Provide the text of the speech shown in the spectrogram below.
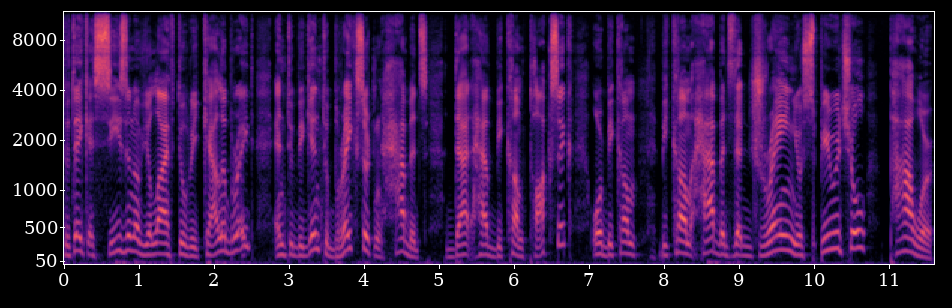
to take a season of your life to recalibrate and to begin to break certain habits that have become toxic or become become habits that drain your spiritual power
